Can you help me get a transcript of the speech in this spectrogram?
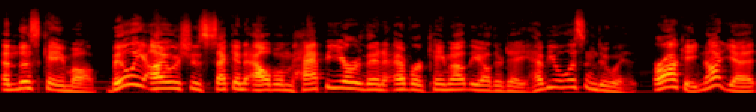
and this came up. Billie Eilish's second album, Happier Than Ever, came out the other day. Have you listened to it? Araki, not yet.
